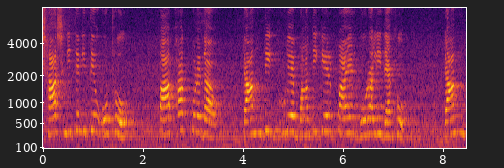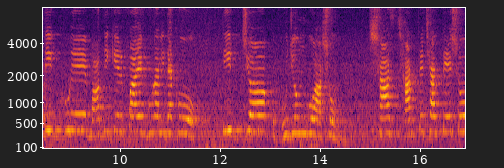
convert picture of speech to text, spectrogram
শ্বাস নিতে নিতে ওঠো, পা ফাঁক করে দাও, ডান দিক ঘুরে বাঁ দিকের পায়ের গোড়ালি দেখো, ডান দিক ঘুরে বাঁ দিকের পায়ের গোড়ালি দেখো, তির্যক ভুজঙ্গ আসন, শ্বাস ছাড়তে ছাড়তে এসো,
